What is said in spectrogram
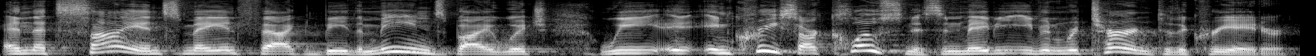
and that science may in fact be the means by which we increase our closeness and maybe even return to the Creator.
